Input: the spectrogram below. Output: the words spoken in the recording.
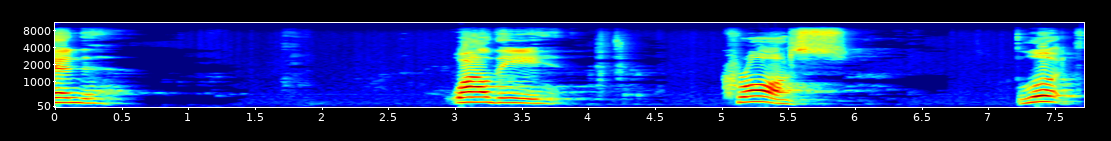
And while the cross looked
